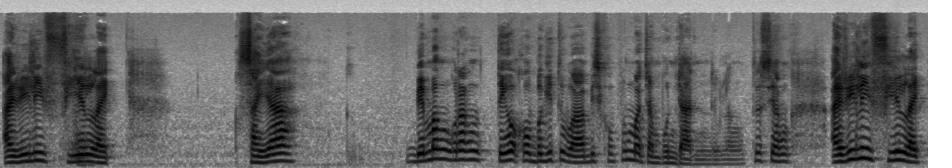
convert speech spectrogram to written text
I really feel like saya memang orang tengok kau begitu ah, habis kau pun macam pundan dia bilang. Terus yang I really feel like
